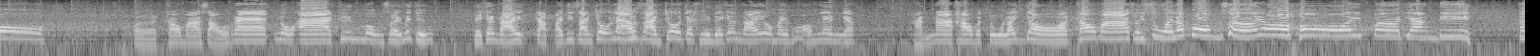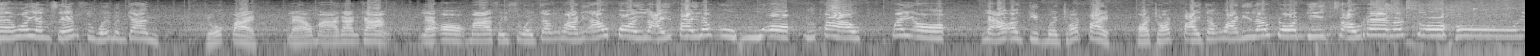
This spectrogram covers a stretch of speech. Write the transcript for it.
เปิดเข้ามาเสาแรกโนอาขึ้นมงเสยไม่ถึงเดคอนไรท์กลับไปที่ซานโชแล้วซานโชจะคืนเดคอนไรท์โอ้ไม่พร้อมเล่นครับ หันหน้าเข้าประตูแล้วหยอดเข้ามาสวยๆแล้วมงเสยโอ้โหเปิดอย่างดี แต่ว่ายังเซฟสวยเหมือนกัน ยกไปแล้วมาด้านข้าง แล้วออกมาสวยๆจังหวะนี้เอาปล่อยไหลไปแล้วโอ้โหออกหรือเปล่า ไม่ออก แล้วอังกฤษเหมือนช็อตไป พอช็อตไปจังหวะนี้แล้วโดนยิงเสาแรกแล้วโอ้โห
